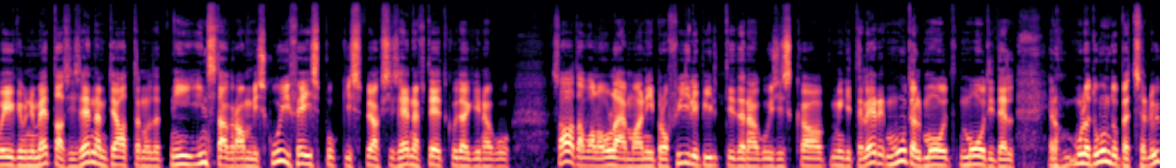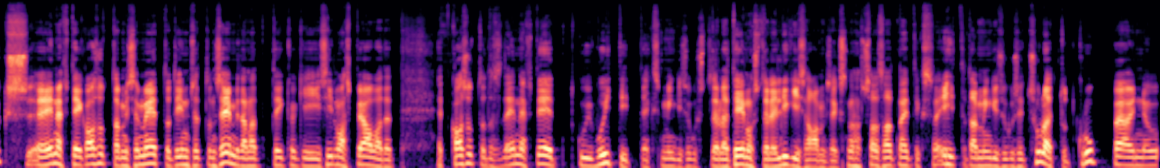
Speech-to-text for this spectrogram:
või õigemini Meta siis ennem teatanud, et nii Instagramis kui Facebookis peaks siis NFT-d kuidagi nagu saadaval olema nii profiilipiltidena kui siis ka mingitel eri, muudel mood, moodidel. ja noh, mulle tundub, et seal üks NFT kasutamise meetod ilmselt on see, mida nad ikkagi silmas peavad, et et kasutada seda NFT-d kui võtit, eks mingisugustele teenustele ligisaamiseks, noh, sa saad näiteks ehitada mingisuguseid suletud gruppe, on ju,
